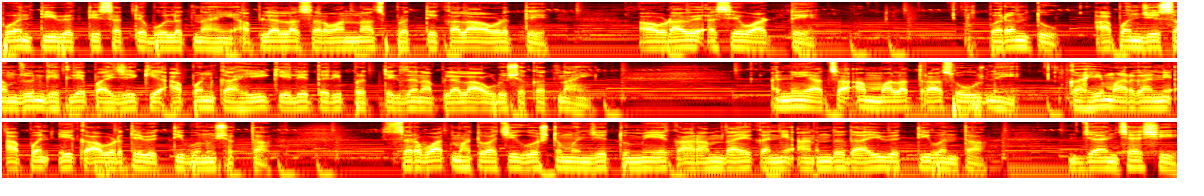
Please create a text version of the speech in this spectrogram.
पण ती व्यक्ती सत्य बोलत नाही आपल्याला सर्वांनाच प्रत्येकाला आवडते आवडावे असे वाटते. परंतु आपण जे समजून घेतले पाहिजे की आपण काहीही केले तरी प्रत्येकजण आपल्याला आवडू शकत नाही. आणि याचा आम्हाला त्रास होऊ नये. काही मार्गाने आपण एक आवडते व्यक्ती बनू शकता. सर्वात महत्त्वाची गोष्ट म्हणजे तुम्ही एक आरामदायक आणि आनंददायी व्यक्ती बनता. ज्यांच्याशी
